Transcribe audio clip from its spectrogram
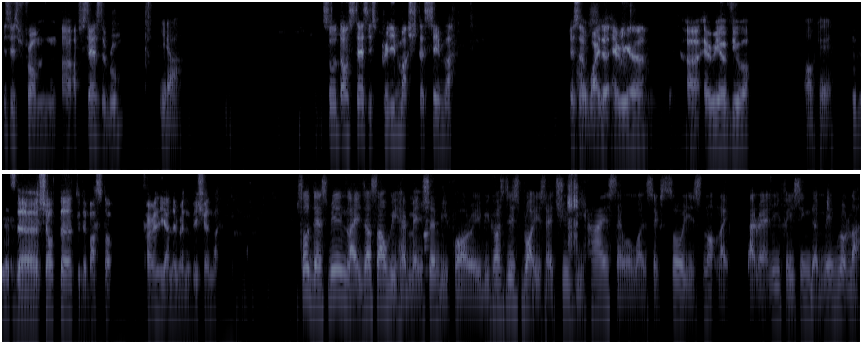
This is from uh, upstairs the room. yeah. So downstairs is pretty much the same lah. Just a I wider see. area, uh, area view. Okay. There's the shelter to the bus stop, currently under renovation lah. So that's mean like just now we have mentioned before already because this block is actually behind 716. So it's not like directly facing the main road lah.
